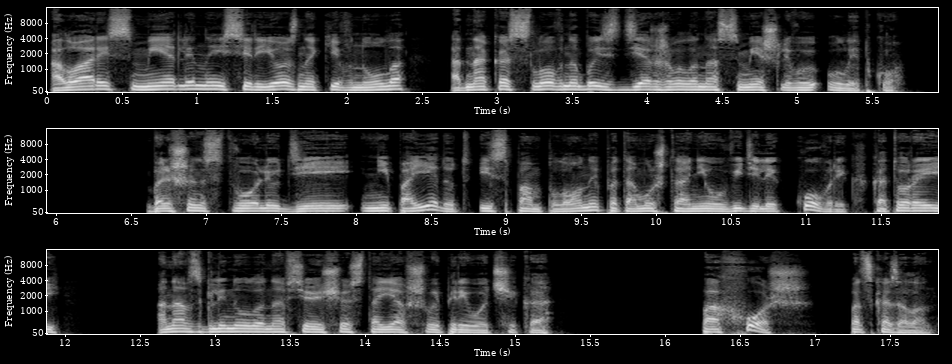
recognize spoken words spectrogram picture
Алуарис медленно и серьезно кивнула, однако словно бы сдерживала насмешливую улыбку. Большинство людей не поедут из Памплоны, потому что они увидели коврик, который... Она взглянула на все еще стоявшего переводчика. «Похож», — подсказал он.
